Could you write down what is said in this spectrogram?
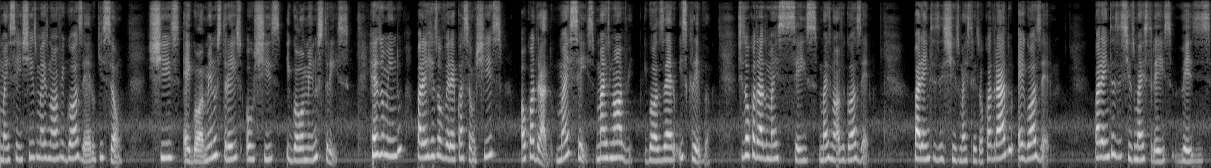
mais 6x mais 9 igual a zero, que são x é igual a menos 3 ou x igual a menos 3. Resumindo, para resolver a equação x ao mais 6 mais 9 igual a zero, escreva x ao mais 6 mais 9 igual a zero. Parênteses x mais 3 ao quadrado é igual a zero. Parênteses x mais 3 vezes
